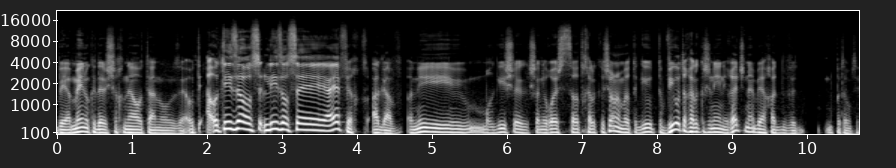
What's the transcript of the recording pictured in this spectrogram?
בימינו כדי לשכנע אותנו. זה. אותי, אותי זה עושה, לי זה עושה ההפך, אגב. אני מרגיש שכשאני רואה סרט חלק ראשון, אני אומר, תגיעו, תביאו את החלק השני, נראה את שניהם ביחד ונפטר מזה.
